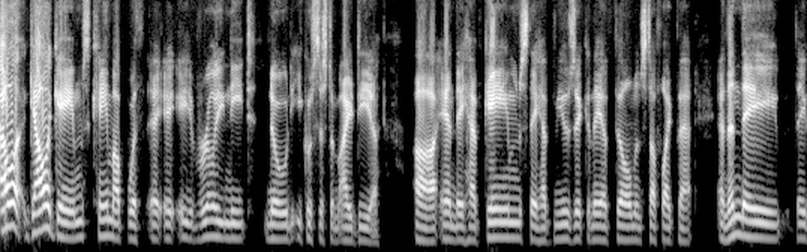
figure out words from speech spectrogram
Gala, Gala Games came up with a, a really neat node ecosystem idea, uh, and they have games, they have music, and they have film and stuff like that. And then they they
